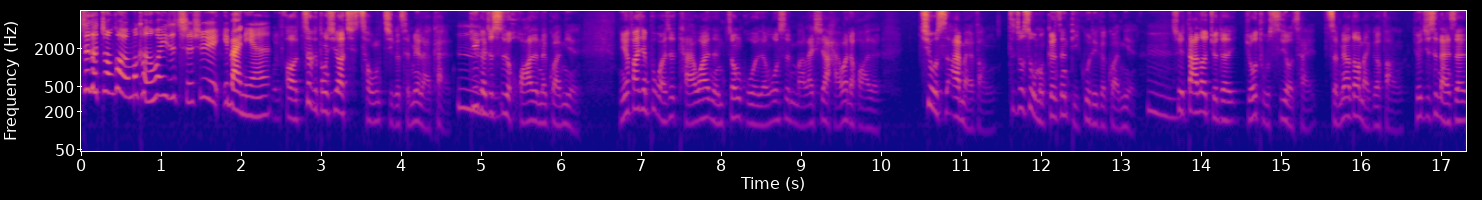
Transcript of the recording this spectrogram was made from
这个状况有没有可能会一直持续一百年？哦，这个东西要从几个层面来看。嗯、第一个就是华人的观念，你会发现，不管是台湾人、中国人，或是马来西亚海外的华人，就是爱买房，这就是我们根深蒂固的一个观念。嗯，所以大家都觉得有土是有财，怎么样都要买个房，尤其是男生。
